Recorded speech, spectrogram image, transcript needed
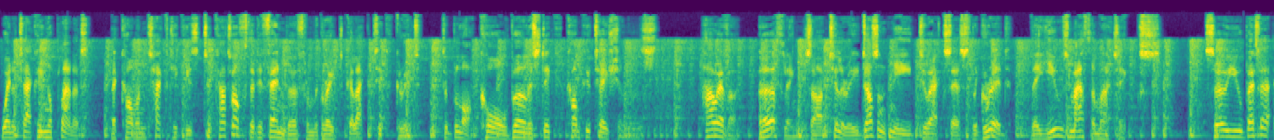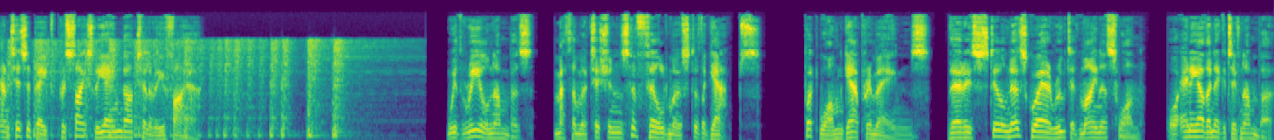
When attacking a planet, a common tactic is to cut off the defender from the great galactic grid, to block all ballistic computations. However, Earthling's artillery doesn't need to access the grid, they use mathematics. So you better anticipate precisely aimed artillery fire. With real numbers, mathematicians have filled most of the gaps. But one gap remains, there is still no square root of minus 1, or any other negative number.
